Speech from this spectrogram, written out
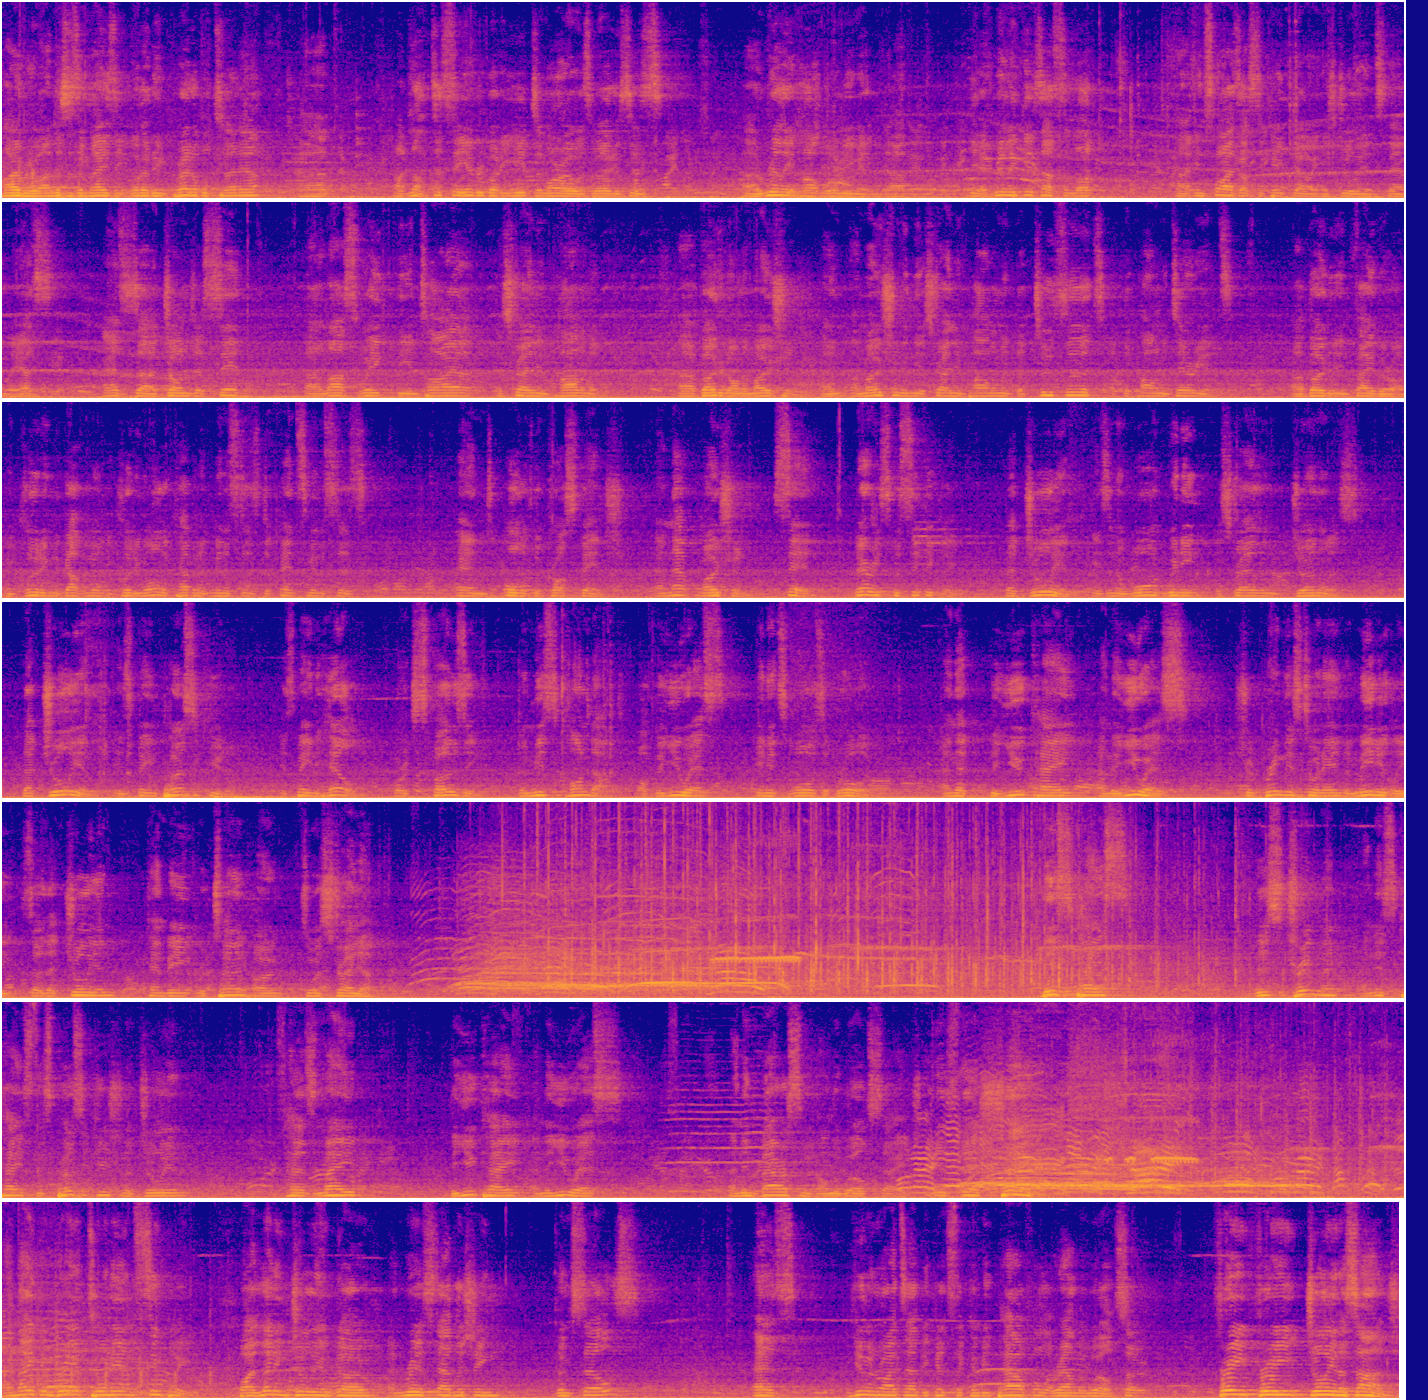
Hi everyone, this is amazing. What an incredible turnout. Uh, I'd love to see everybody here tomorrow as well. This is uh, really heartwarming and uh, yeah, really gives us a lot, uh, inspires us to keep going as Julian's family. As, as uh, John just said, uh, last week the entire Australian Parliament voted on a motion, a motion in the Australian Parliament that two-thirds of the parliamentarians uh, voted in favour of, including the government, including all the cabinet ministers, defence ministers, and all of the crossbench. And that motion said very specifically that Julian is an award-winning Australian journalist, that Julian is being persecuted, is being held for exposing the misconduct of the US in its wars abroad, and that the UK and the US should bring this to an end immediately so that Julian can be returned home to Australia. This case, this treatment and this case, this persecution of Julian has made the UK and the US an embarrassment on the world stage. It is their shame. And they can bring it to an end simply by letting Julian go and re-establishing themselves as human rights advocates that can be powerful around the world. So free, free Julian Assange.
